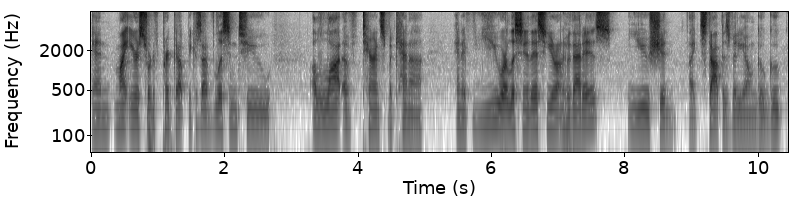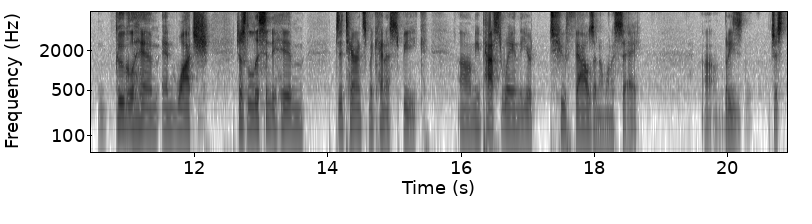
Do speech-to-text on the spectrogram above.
and my ears sort of prick up because I've listened to a lot of Terence McKenna and if you are listening to this, you don't know who that is, you should like stop this video and go Google him and watch, just listen to him, to Terence McKenna speak. Um, he passed away in the year 2000, I want to say. Um, but he's just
